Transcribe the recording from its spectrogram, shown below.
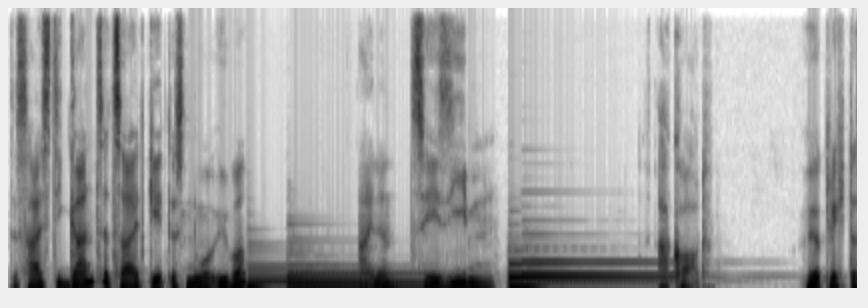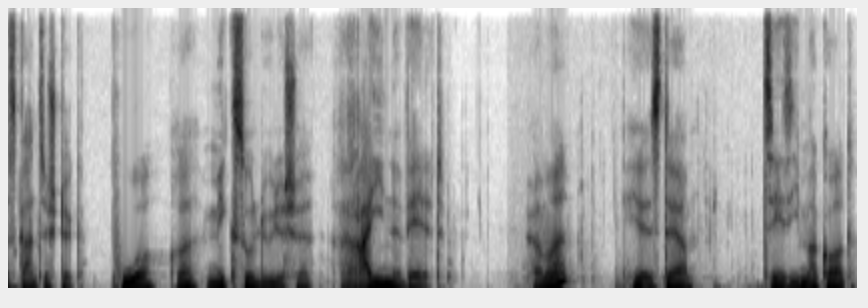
Das heißt, die ganze Zeit geht es nur über einen C7-Akkord. Wirklich das ganze Stück. Pure mixolydische, reine Welt. Hör mal, hier ist der C7-Akkord.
